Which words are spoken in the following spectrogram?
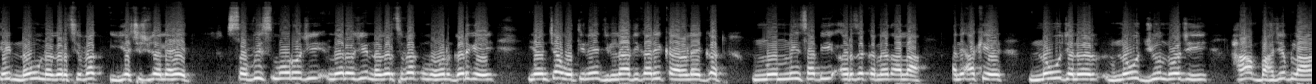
हे नऊ नगरसेवक यशस्वी झाले आहेत. सव्वीस मे रोजी मे रोजी नगरसेवक मोहन गडगे यांच्या वतीने जिल्हाधिकारी कार्यालय गट नोंदणीसाठी अर्ज करण्यात आला. आणि अखेर नऊ जानेवारी नऊ जून रोजी हा भाजपला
